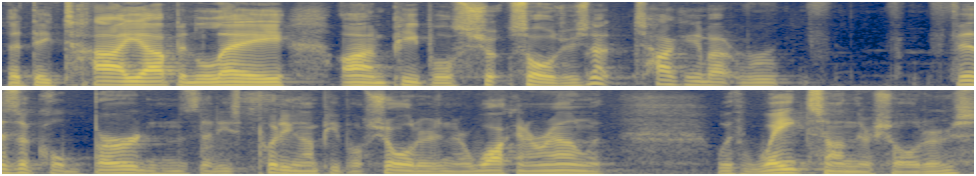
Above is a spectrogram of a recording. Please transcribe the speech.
That they tie up and lay on people's sh- shoulders. He's not talking about r- physical burdens that he's putting on people's shoulders and they're walking around with, with weights on their shoulders.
